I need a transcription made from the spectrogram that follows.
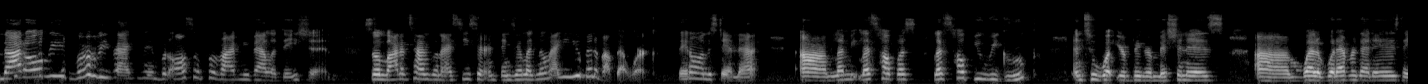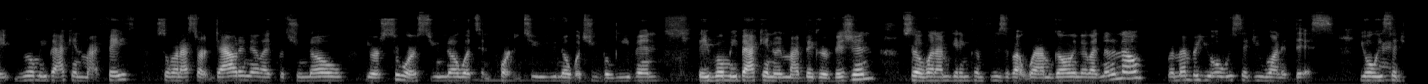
Not only reel me back in, but also provide me validation. So a lot of times when I see certain things, they're like, "No, Maggie, you've been about that work." They don't understand that. Um, let me let's help us. Let's help you regroup into what your bigger mission is. Um, what, whatever that is, they reel me back in my faith. So when I start doubting, they're like, "But you know your source. You know what's important to you. You know what you believe in." They reel me back in in my bigger vision. So when I'm getting confused about where I'm going, they're like, "No, no, no. Remember, you always said you wanted this. You always Right. said you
